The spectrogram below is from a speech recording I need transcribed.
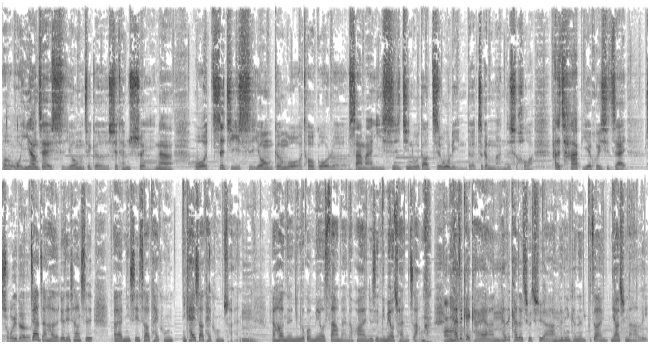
呃，我一样在使用这个史藤水，那我自己使用，跟我透过了萨满仪式进入到植物林的这个门的时候啊，它的差别会是在所谓的这样讲好了，有点像是，呃，你是一艘太空，你开一艘太空船，嗯，然后呢，你如果没有萨满的话，就是你没有船长，啊你还是可以开啊，嗯你还是开得出去啊，嗯可是你可能不知道你要去哪里。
